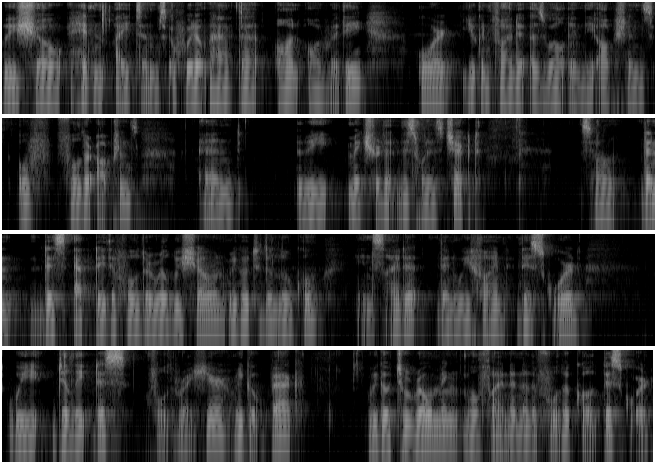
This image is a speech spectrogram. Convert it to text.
we show hidden items if we don't have that on already or you can find it as well in the options of folder options. And we make sure that this one is checked. So then this app data folder will be shown. We go to the local inside it. Then we find discord. We delete this folder right here. We go back. We go to roaming. We'll find another folder called discord.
